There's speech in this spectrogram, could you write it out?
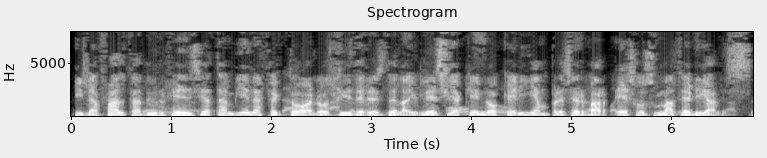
Y la falta de urgencia también afectó a los líderes de la iglesia que no querían preservar esos materiales.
